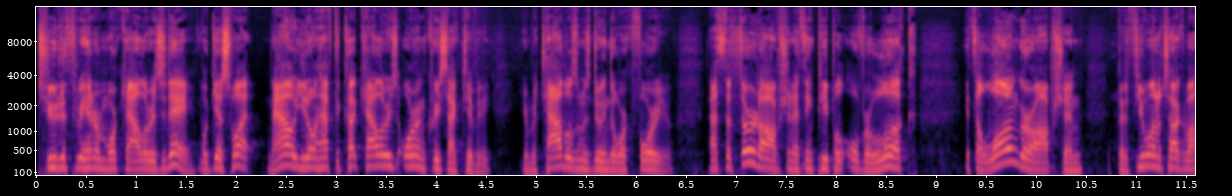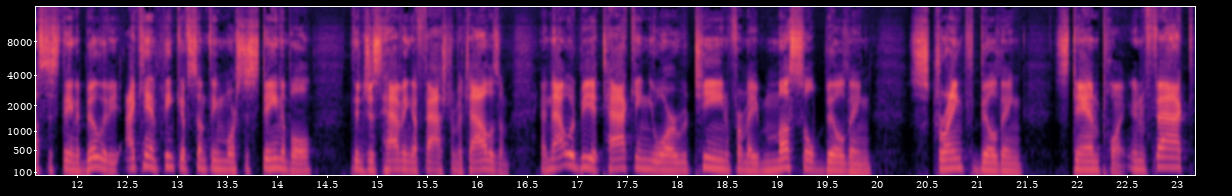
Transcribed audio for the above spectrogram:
two to 300 more calories a day. Well, guess what? Now you don't have to cut calories or increase activity. Your metabolism is doing the work for you. That's the third option I think people overlook. It's a longer option, but if you want to talk about sustainability, I can't think of something more sustainable than just having a faster metabolism. And that would be attacking your routine from a muscle building, strength building standpoint. In fact,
